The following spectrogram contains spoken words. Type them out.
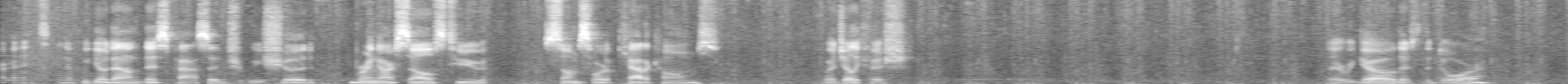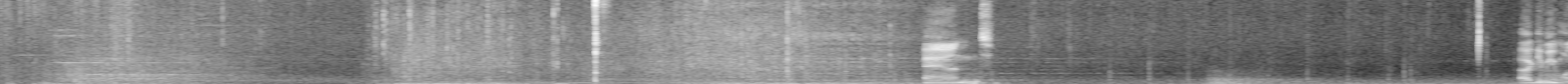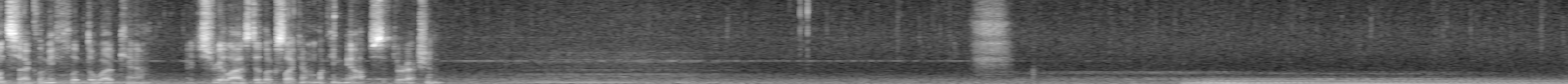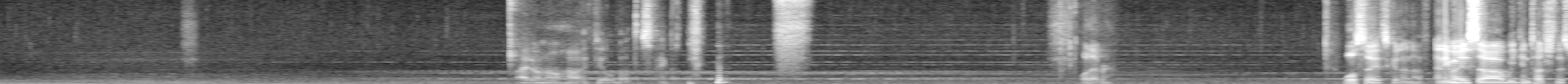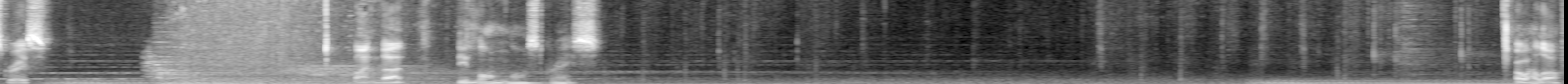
Alright, and if we go down this passage, we should bring ourselves to some sort of catacombs. A jellyfish. There we go. There's the door. And... Uh, give me one sec. Let me flip the webcam I just realized it looks like I'm looking the opposite direction. I don't know how I feel about this angle. Whatever. We'll say it's good enough. Anyways, uh, we can touch this grace. Find that. The long lost grace. Oh, hello.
